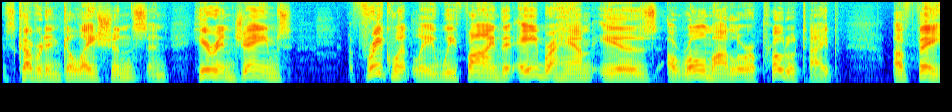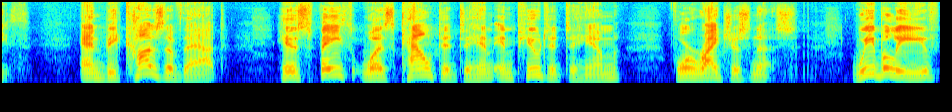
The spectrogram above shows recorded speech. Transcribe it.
it's covered in Galatians, and here in James, frequently we find that Abraham is a role model or a prototype of faith. And because of that, his faith was counted to him, imputed to him for righteousness. We believe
